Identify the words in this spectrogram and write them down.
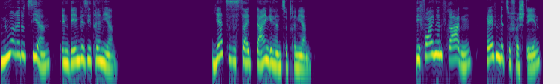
nur reduzieren, indem wir sie trainieren. Jetzt ist es Zeit, dein Gehirn zu trainieren. Die folgenden Fragen helfen dir zu verstehen,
